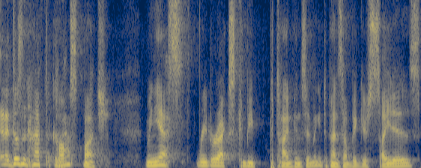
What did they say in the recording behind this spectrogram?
And it doesn't have to cost much. I mean, yes, redirects can be time consuming. It depends how big your site is.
